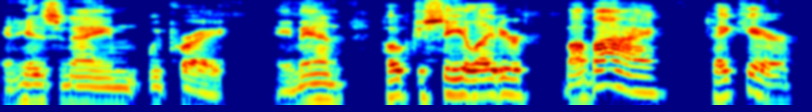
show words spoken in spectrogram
In His name we pray. Amen. Hope to see you later. Bye bye. Take care.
